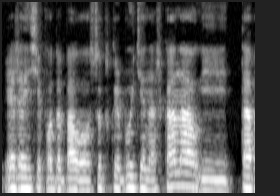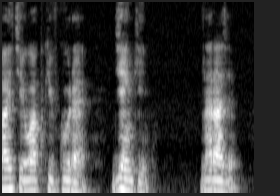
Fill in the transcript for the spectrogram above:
Jeżeli się podobało, subskrybujcie nasz kanał i dawajcie łapki w górę. Dzięki. Na razie.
